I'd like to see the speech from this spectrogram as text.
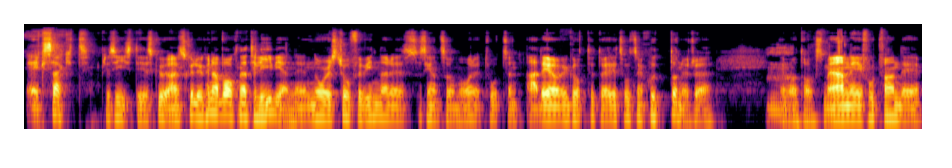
Exakt, precis. Det skulle, han skulle kunna vakna till liv igen. En Norris Trophy-vinnare så sent som, var det, 2000? Ja, det har väl gått ut, är det 2017 nu tror jag. Det var ett tag. Men han är fortfarande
